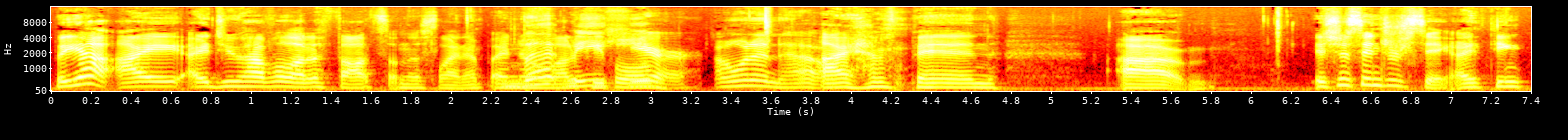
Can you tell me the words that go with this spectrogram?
But yeah, I I do have a lot of thoughts on this lineup. I know let a lot of people. hear. I want to know. I have been. Um, it's just interesting. I think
